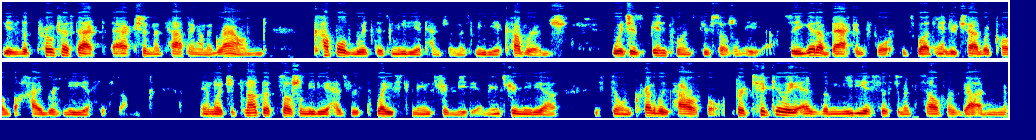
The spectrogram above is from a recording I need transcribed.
is the protest act action that's happening on the ground, coupled with this media attention, this media coverage, which is influenced through social media. So you get a back and forth. It's what Andrew Chadwick calls the hybrid media system, in which it's not that social media has replaced mainstream media. Mainstream media is still incredibly powerful, particularly as the media system itself has gotten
